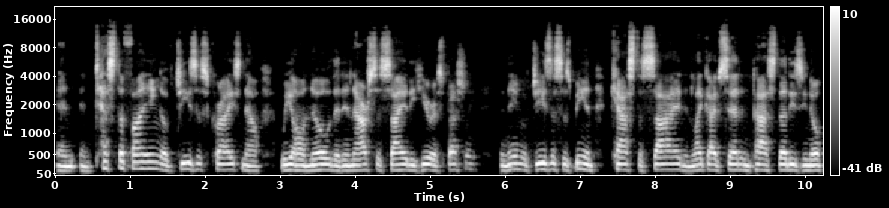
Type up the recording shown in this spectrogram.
and, and testifying of Jesus Christ. Now, we all know that in our society here, especially, the name of Jesus is being cast aside. And like I've said in past studies, you know,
